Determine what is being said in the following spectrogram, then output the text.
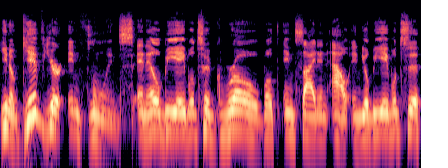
you know, give your influence and it'll be able to grow both inside and out and you'll be able to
